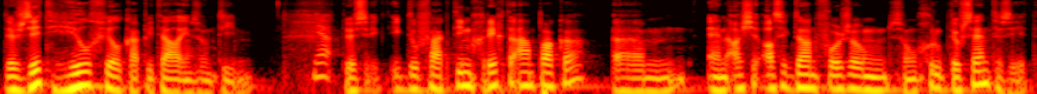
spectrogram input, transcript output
er zit heel veel kapitaal in zo'n team. Ja. Dus ik, ik doe vaak teamgerichte aanpakken. Um, en als, je, als ik dan voor zo'n zo'n groep docenten zit,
